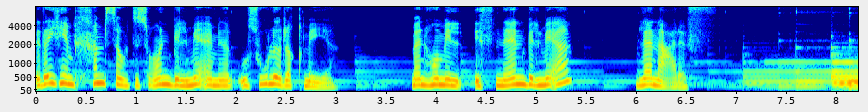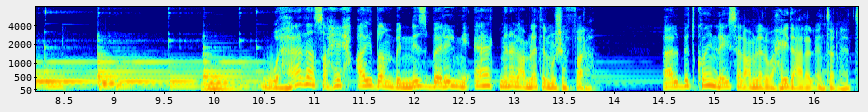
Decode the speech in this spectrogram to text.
لديهم 95% من الأصول الرقمية من هم الاثنان بالمئة؟ لا نعرف وهذا صحيح أيضا بالنسبة للمئات من العملات المشفرة. البيتكوين ليس العملة الوحيدة على الإنترنت.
